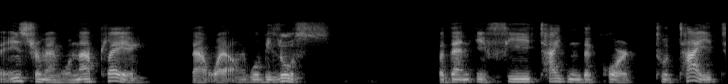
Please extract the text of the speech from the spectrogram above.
the instrument will not play that well. It will be loose. But then if he tightened the chord too tight,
